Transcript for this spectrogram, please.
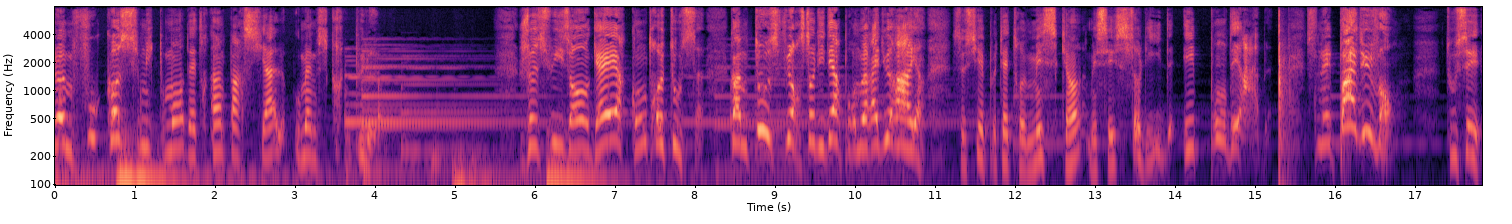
Je me fous cosmiquement d'être impartial ou même scrupuleux. Je suis en guerre contre tous, comme tous furent solidaires pour me réduire à rien. Ceci est peut-être mesquin, mais c'est solide et pondérable. Ce n'est pas du vent. Tous ces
